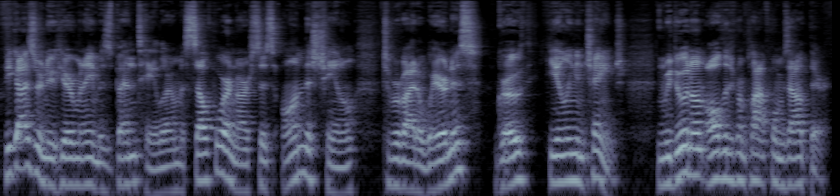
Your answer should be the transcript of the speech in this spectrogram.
If you guys are new here, my name is Ben Taylor. I'm a self aware narcissist on this channel to provide awareness, growth, healing, and change. And we do it on all the different platforms out there.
